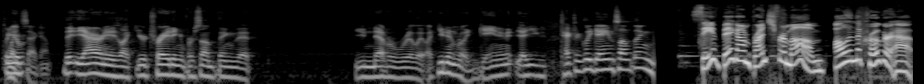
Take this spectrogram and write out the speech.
But Late you're- second. The, the irony is like you're trading for something that you never really like. You didn't really gain it. Yeah, you technically gained something. Save big on brunch for mom, all in the Kroger app.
